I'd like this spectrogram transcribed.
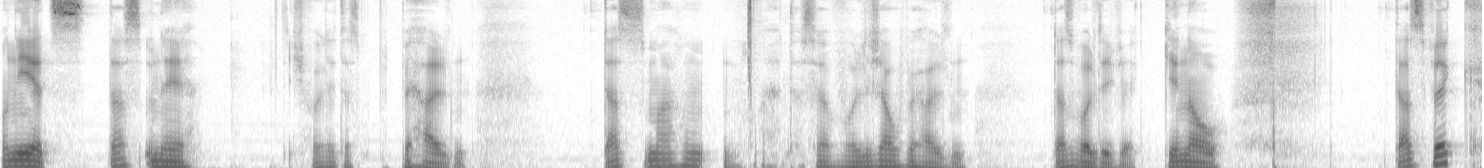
Und jetzt das. Ne. Ich wollte das behalten. Das machen. Das wollte ich auch behalten. Das wollte ich weg. Genau. Das weg.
